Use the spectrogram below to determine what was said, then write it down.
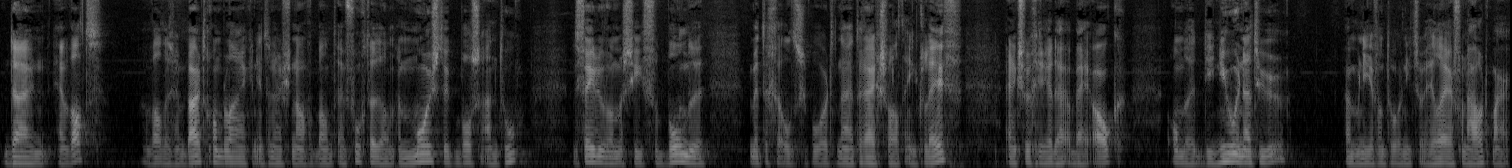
duin en wat... Wadden zijn buitengewoon belangrijk in internationaal verband. En voegt er dan een mooi stuk bos aan toe. De Veluwe-massief verbonden met de Gelderse Poort naar het Rijkswald en Kleef. En ik suggereer daarbij ook om de, die nieuwe natuur... waar meneer Van Toor niet zo heel erg van houdt... maar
